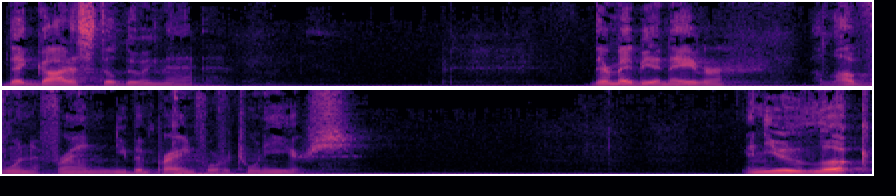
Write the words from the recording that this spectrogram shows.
that God is still doing that? There may be a neighbor, a loved one, a friend you've been praying for for 20 years. And you look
